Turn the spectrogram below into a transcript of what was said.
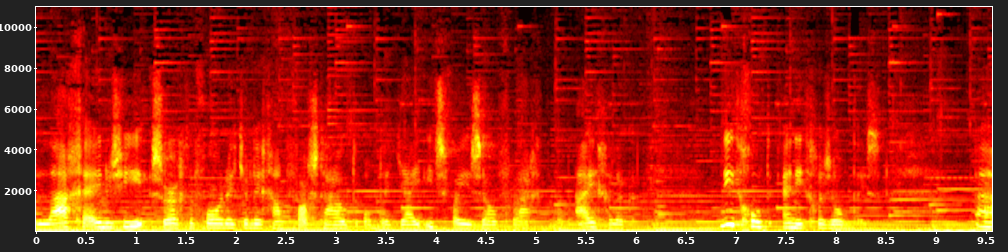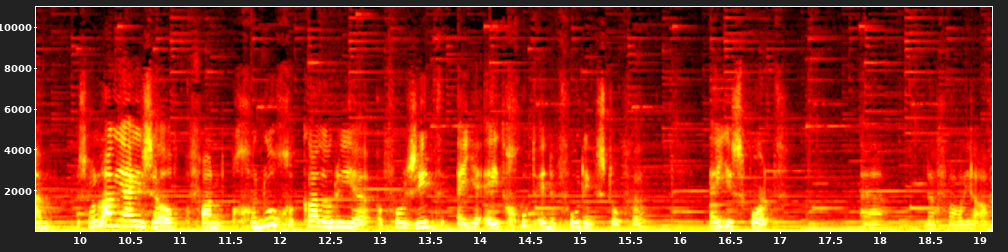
Lage energie zorgt ervoor dat je lichaam vasthoudt omdat jij iets van jezelf vraagt wat eigenlijk niet goed en niet gezond is. Ehm, zolang jij jezelf van genoeg calorieën voorziet en je eet goed in de voedingsstoffen en je sport, dan val je af.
